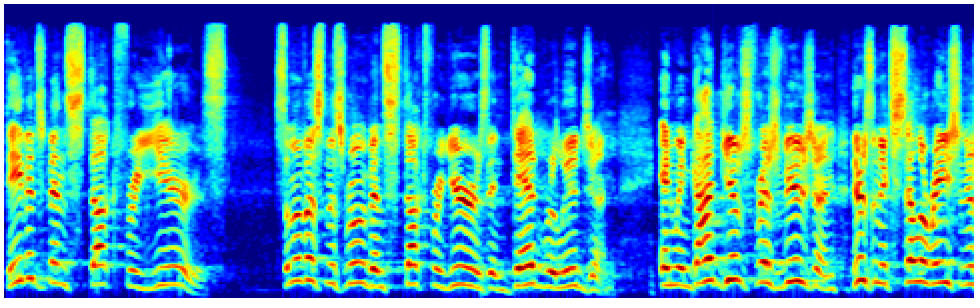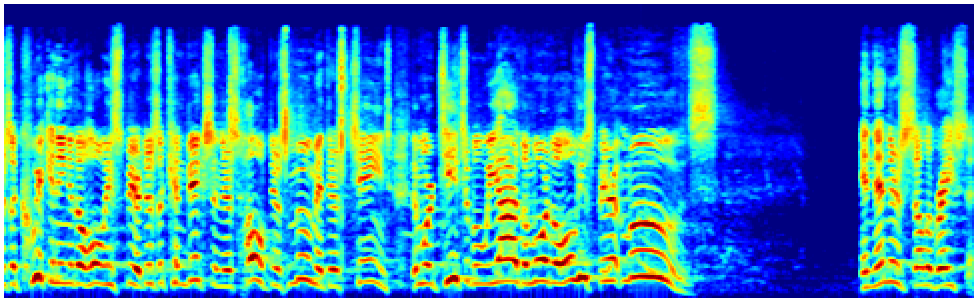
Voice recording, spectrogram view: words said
David's been stuck for years some of us in this room have been stuck for years in dead religion. And when God gives fresh vision, there's an acceleration, there's a quickening of the Holy Spirit, there's a conviction, there's hope, there's movement, there's change. The more teachable we are, the more the Holy Spirit moves. And then there's celebration.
